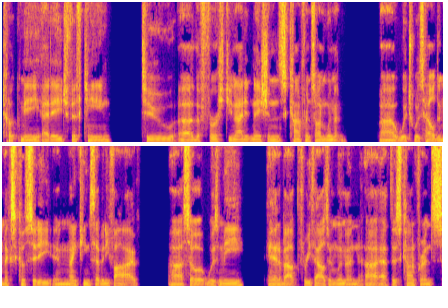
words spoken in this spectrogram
took me at age 15 to uh, the first United Nations Conference on Women, uh, which was held in Mexico City in 1975. Uh, so it was me and about 3,000 women uh, at this conference.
